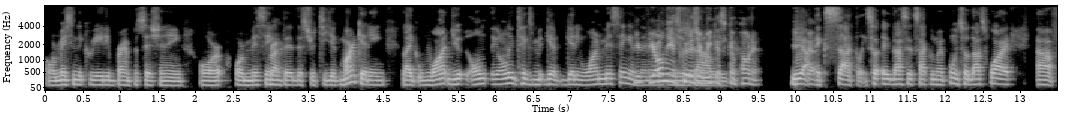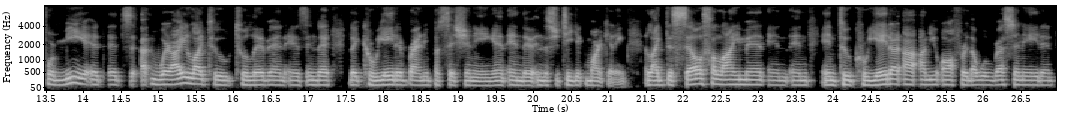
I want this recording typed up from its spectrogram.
or missing the creative brand positioning or or missing right. the, the strategic marketing, like one you only it only takes get, getting one missing and you're, then you're only as good as your weakest leak. component yeah, yeah, exactly. So eh, that's exactly my point. So that's why uh, for me it, it's uh, where i like to to live in is in the the creative branding positioning and in the in the strategic marketing. Like the sales alignment and and and to create a, a new offer that will resonate and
